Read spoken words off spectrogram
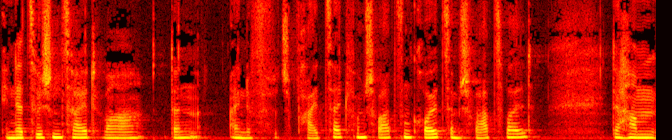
In der Zwischenzeit war dann eine Freizeit vom Schwarzen Kreuz im Schwarzwald. Da haben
